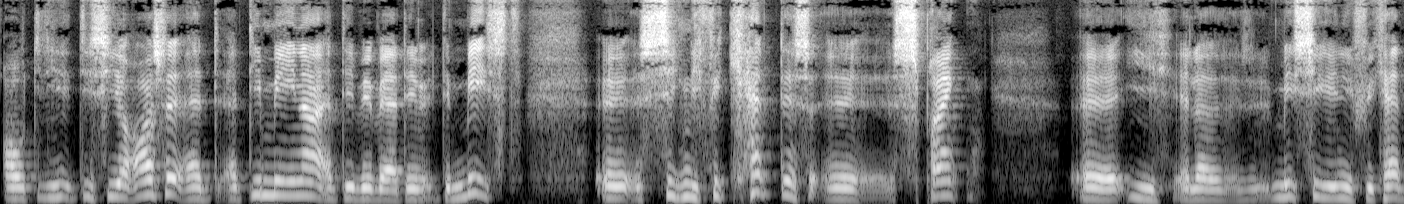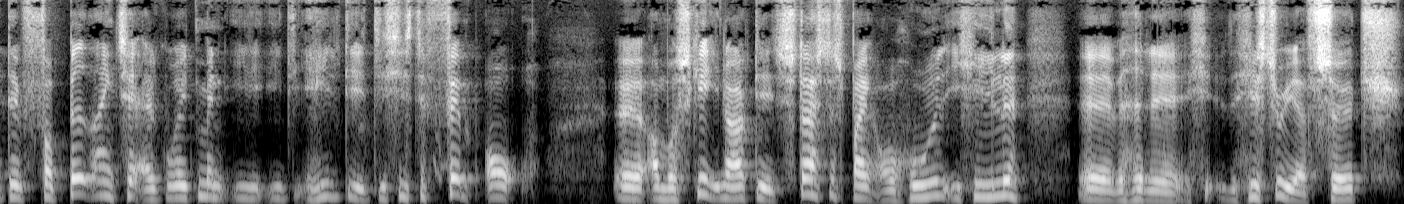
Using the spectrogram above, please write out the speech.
Og de, de siger også, at, at de mener, at det vil være det, det mest øh, signifikante øh, spring øh, i, eller mest signifikante forbedring til algoritmen i, i de, hele de, de sidste fem år øh, og måske nok det største spring overhovedet i hele, øh, hvad hedder det, history of search.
